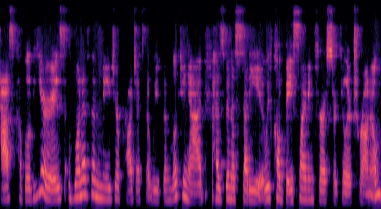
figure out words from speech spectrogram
past couple of years, one of the major projects that we've been looking at has been a study we've called Baselining for a Circular Toronto.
